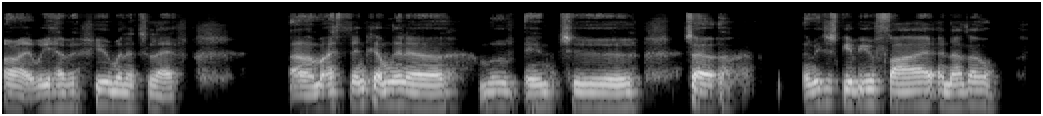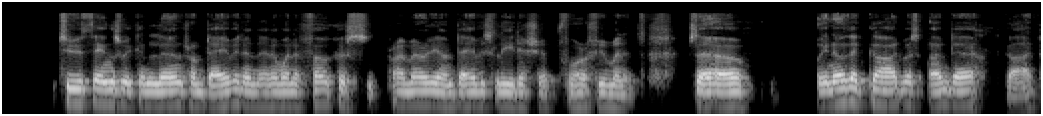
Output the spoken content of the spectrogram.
All right, we have a few minutes left. Um, I think I'm going to move into. So let me just give you five, another two things we can learn from David, and then I want to focus primarily on David's leadership for a few minutes. So we know that God was under God.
